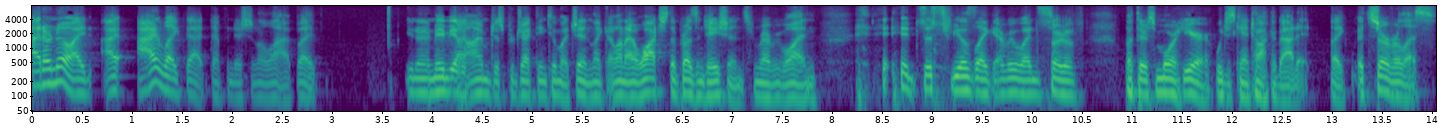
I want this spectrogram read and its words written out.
i don't know. I, I i like that definition a lot but you know maybe i'm just projecting too much in. Like when i watch the presentations from everyone it just feels like everyone's sort of but there's more here. We just can't talk about it like it's serverless.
